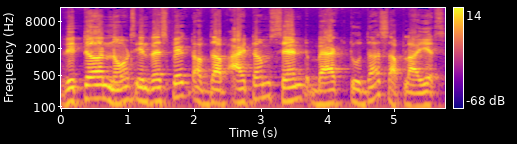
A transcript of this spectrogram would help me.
return notes in respect of the items sent back to the suppliers.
